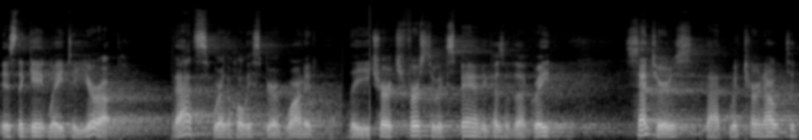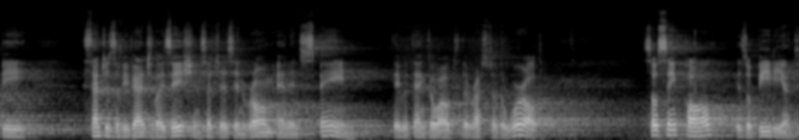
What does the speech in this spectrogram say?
is the gateway to Europe. That's where the Holy Spirit wanted the church first to expand because of the great centers that would turn out to be centers of evangelization, such as in Rome and in Spain. They would then go out to the rest of the world. So St. Paul is obedient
